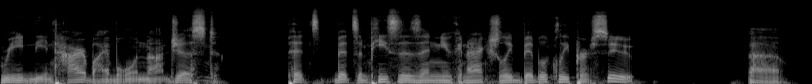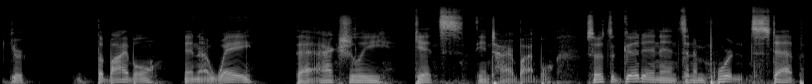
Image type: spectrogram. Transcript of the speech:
read the entire Bible and not just bits, bits and pieces, and you can actually biblically pursue uh, your the Bible in a way that actually gets the entire Bible. So it's a good and it's an important step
